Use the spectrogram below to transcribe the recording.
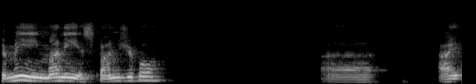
to me, money is fungible. Uh, I,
